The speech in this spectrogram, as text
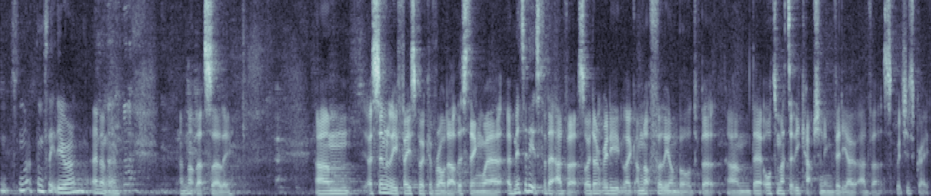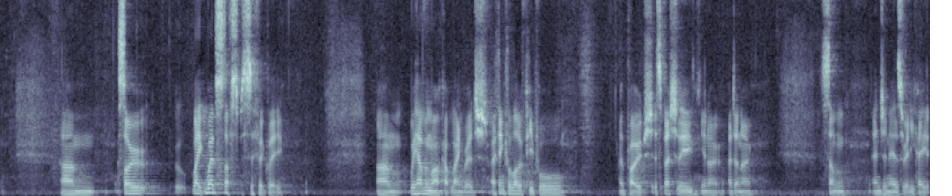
it's not completely wrong. I don't know. I'm not that surly. Um, similarly, Facebook have rolled out this thing where, admittedly, it's for their adverts, so I don't really like. I'm not fully on board, but um, they're automatically captioning video adverts, which is great. Um, so like web stuff specifically, um, we have a markup language. I think a lot of people approach, especially, you know, I don't know, some engineers really hate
